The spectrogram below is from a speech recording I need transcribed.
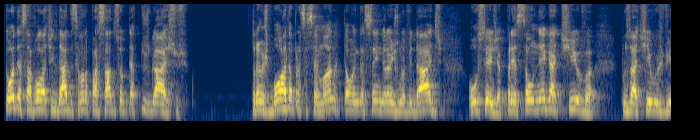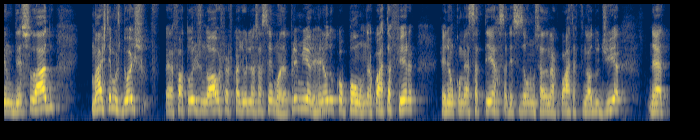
toda essa volatilidade da semana passada sobre o teto dos gastos transborda para essa semana, então ainda sem grandes novidades, ou seja, pressão negativa para os ativos vindo desse lado, mas temos dois é, fatores novos para ficar de olho nessa semana. Primeiro, reunião do Copom na quarta-feira, reunião começa terça, a decisão anunciada na quarta, final do dia, né?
